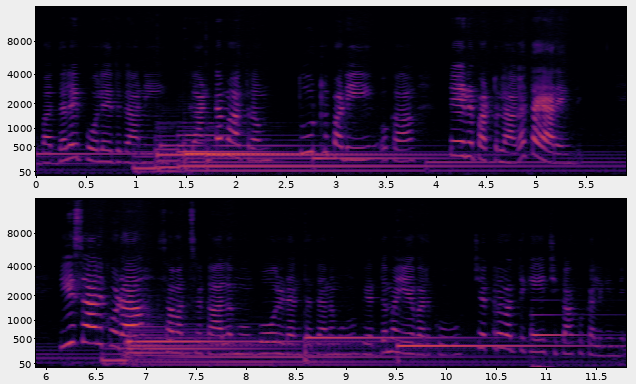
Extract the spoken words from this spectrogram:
బద్దలైపోలేదు కానీ గంట మాత్రం తూట్లు పడి ఒక తేనె పట్టులాగా తయారైంది. ఈసారి కూడా సంవత్సర కాలము బోలెడంత ధనము వ్యర్థమయ్యే వరకు చక్రవర్తికి చికాకు కలిగింది.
